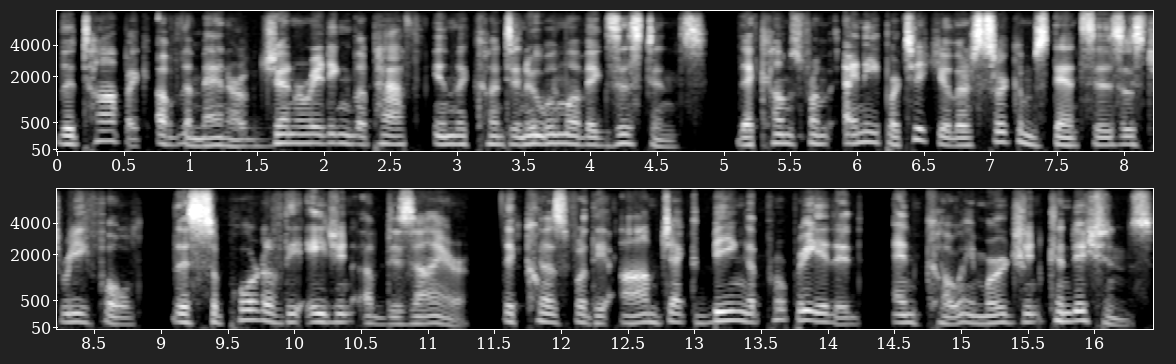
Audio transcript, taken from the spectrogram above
the topic of the manner of generating the path in the continuum of existence that comes from any particular circumstances is threefold the support of the agent of desire, the cause for the object being appropriated, and co-emergent conditions.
